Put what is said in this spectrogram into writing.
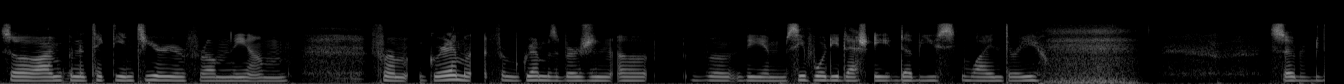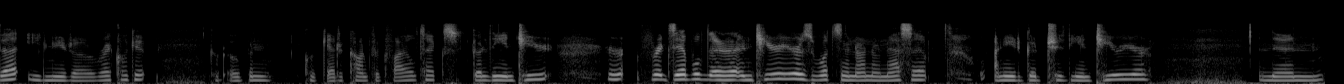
So I'm gonna take the interior from the um from grandma from grandma's version of the um, C40-8WYN3. So to do that, you need to right click it, go to open, click edit config file text, go to the interior. For example, the interior is what's an unknown asset. I need to go to the interior, and then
